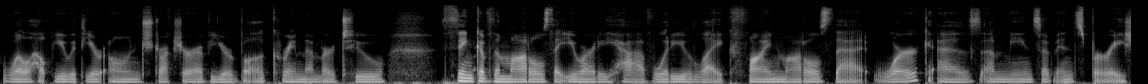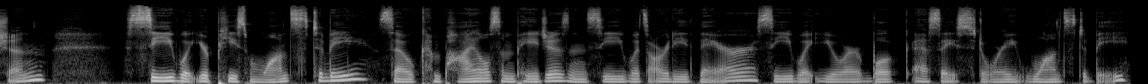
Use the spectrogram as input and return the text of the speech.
will help you with your own structure of your book. Remember to think of the models that you already have. What do you like? Find models that work as a means of inspiration. See what your piece wants to be. So, compile some pages and see what's already there. See what your book, essay, story wants to be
